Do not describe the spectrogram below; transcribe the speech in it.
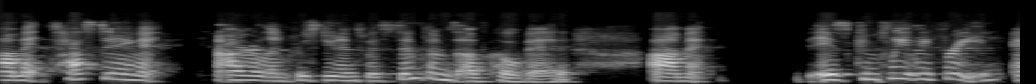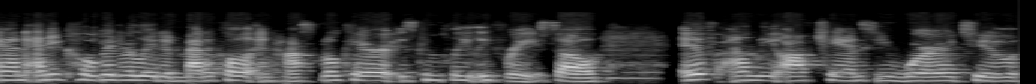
Um, testing in Ireland for students with symptoms of COVID um, is completely free and any COVID related medical and hospital care is completely free. So if on the off chance you were to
